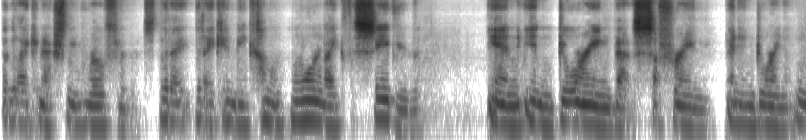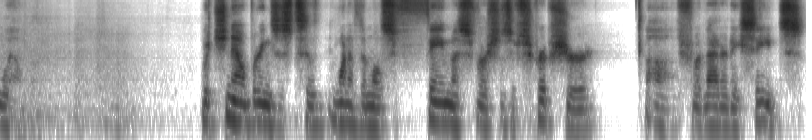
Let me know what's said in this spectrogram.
but that I can actually grow through it, that I that I can become more like the Savior in enduring that suffering and enduring it well. Which now brings us to one of the most famous verses of Scripture uh, for Latter day Saints.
